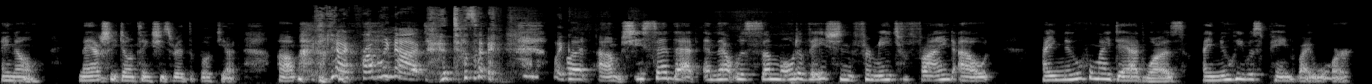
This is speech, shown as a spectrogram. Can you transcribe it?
I know. And I actually don't think she's read the book yet. Um, yeah, probably not. It doesn't like. But um, she said that, and that was some motivation for me to find out. I knew who my dad was. I knew he was pained by war.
